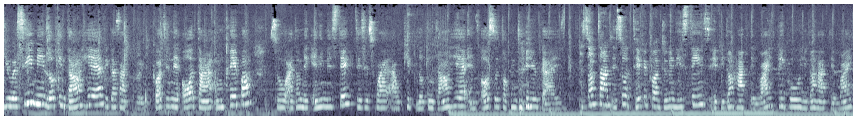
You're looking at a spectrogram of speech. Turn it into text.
you will see me looking down here because I've gotten it all down on paper so I don't make any mistake. This is why I'll keep looking down here and also talking to you guys sometimes it's so difficult doing these things if you don't have the right people you don't have the right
